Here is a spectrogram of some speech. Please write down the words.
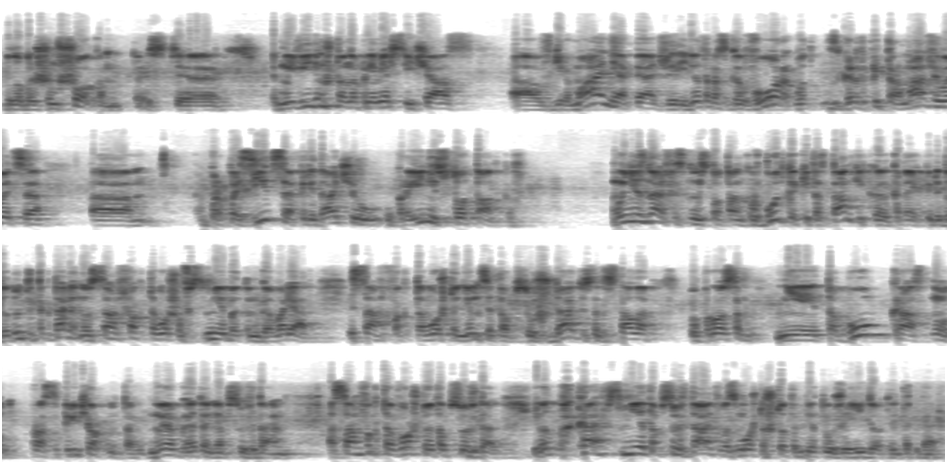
было большим шоком. То есть э, мы видим, что, например, сейчас в Германии, опять же, идет разговор, вот притормаживается пропозиция передачи Украине 100 танков. Мы не знаем, что 100 танков будет, какие-то танки, когда их передадут и так далее, но сам факт того, что в СМИ об этом говорят, и сам факт того, что немцы это обсуждают, то есть это стало вопросом не табу, крас, ну, просто перечеркнуто, мы это не обсуждаем, а сам факт того, что это обсуждают. И вот пока в СМИ это обсуждают, возможно, что-то где-то уже идет и так далее.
